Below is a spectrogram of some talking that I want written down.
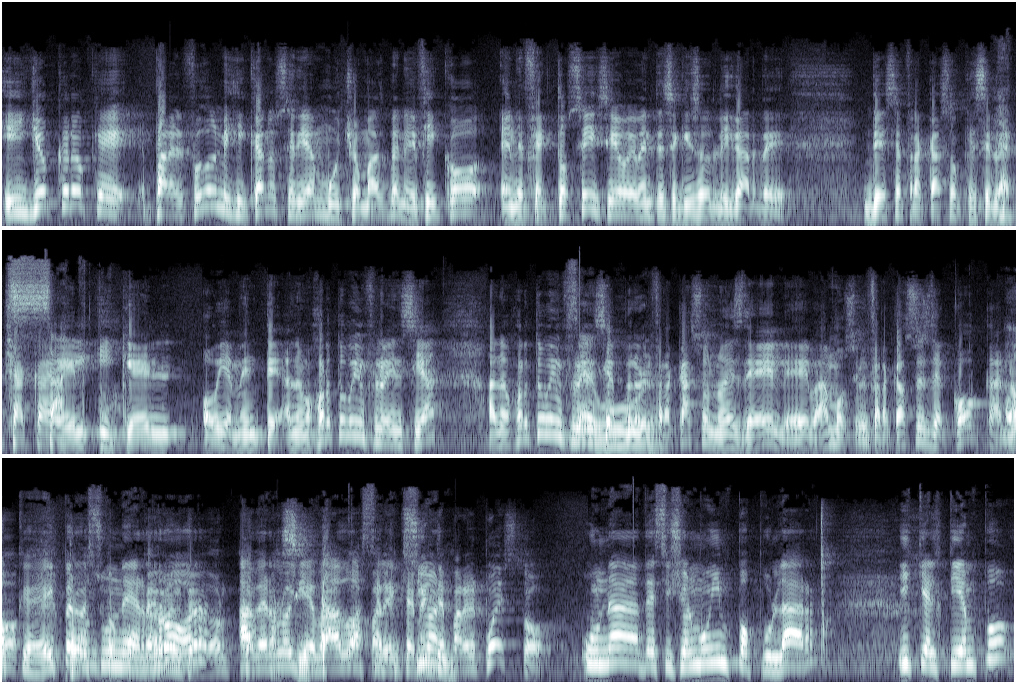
Y yo creo que para el fútbol mexicano sería mucho más benéfico, en efecto, sí, sí, obviamente se quiso desligar de, de ese fracaso que se le achaca a él y que él, obviamente, a lo mejor tuvo influencia, a lo mejor tuvo influencia, pero el fracaso no es de él, ¿eh? vamos, el fracaso es de Coca, ¿no? Ok, pero es un error haberlo llevado a selección. para el puesto. Una decisión muy impopular y que el tiempo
